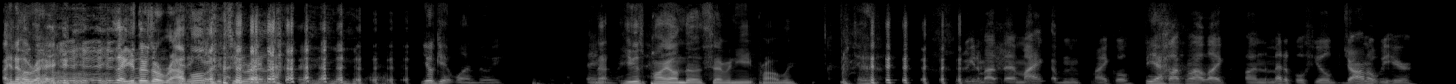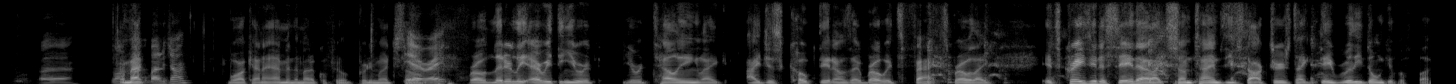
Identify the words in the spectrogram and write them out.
I know, right? it's like if there's a Coulda raffle. gave it to you right now. You'll get one, Louis. Nah, Anyway, he was probably on the 78, probably. dude, Speaking about that, Mike, I mean, Michael, yeah. talking about like on the medical field, John over here. Uh, you want I'm to at- talk about it, John? Well, I kind of am in the medical field, pretty much. So, yeah, right. bro, literally everything you were you were telling, like I just coped it. And I was like, bro, it's facts, bro. Like, it's crazy to say that. Like sometimes these doctors, like, they really don't give a fuck,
